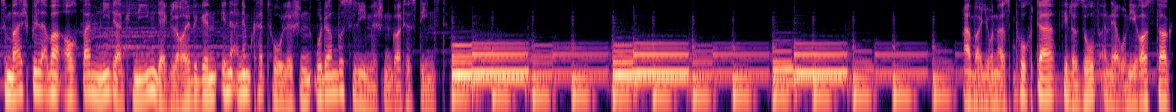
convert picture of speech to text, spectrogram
Zum Beispiel aber auch beim Niederknien der Gläubigen in einem katholischen oder muslimischen Gottesdienst. Aber Jonas Puchter, Philosoph an der Uni Rostock,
